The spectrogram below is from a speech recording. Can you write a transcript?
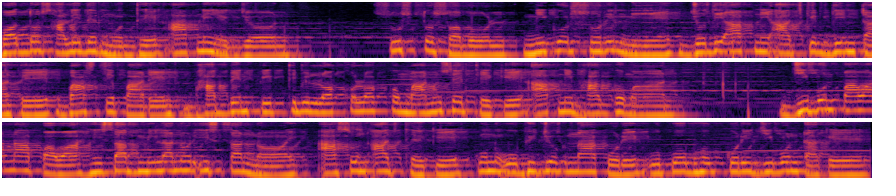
বদ্ধশালীদের মধ্যে আপনি একজন। সুস্থ, সবল নিগর শরীর নিয়ে যদি আপনি আজকের দিনটাতে বাঁচতে পারেন, ভাববেন পৃথিবীর লক্ষ লক্ষ মানুষের থেকে আপনি ভাগ্যবান। জীবন পাওয়া না পাওয়া হিসাব মিলানোর স্থান নয়। আসুন আজ থেকে কোনো অভিযোগ না করে উপভোগ করি জীবনটাকে।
